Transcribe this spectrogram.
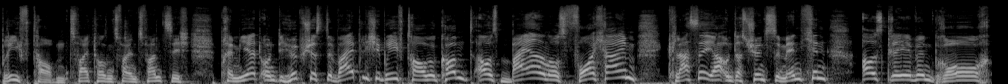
Brieftauben 2022 prämiert und die hübscheste weibliche Brieftaube kommt aus Bayern, aus Forchheim. Klasse, ja, und das schönste Männchen aus Grevenbruch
